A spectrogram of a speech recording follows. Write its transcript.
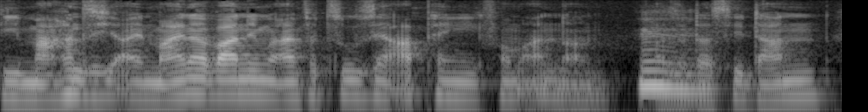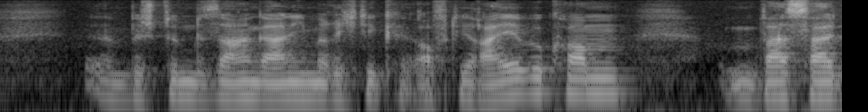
die machen sich in meiner Wahrnehmung einfach zu sehr abhängig vom anderen. Mhm. Also dass sie dann äh, bestimmte Sachen gar nicht mehr richtig auf die Reihe bekommen, was halt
